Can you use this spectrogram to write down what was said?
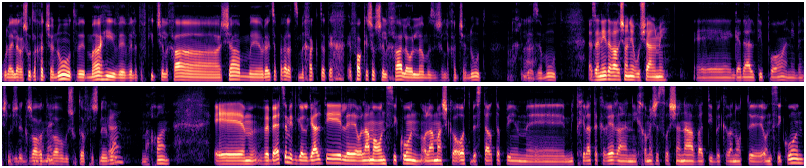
אולי לרשות לחדשנות ומה היא ו- ולתפקיד שלך שם, אה, אולי תספר על עצמך קצת, איך, איפה הקשר שלך לעולם הזה של חדשנות, של. יזמות. אז אני דבר ראשון ירושלמי, אה, גדלתי פה, אני בן הנה 38. כבר דבר משותף לשנינו. כן, נכון. ובעצם התגלגלתי לעולם ההון סיכון, עולם ההשקעות בסטארט-אפים. מתחילת הקריירה, אני 15 שנה עבדתי בקרנות הון סיכון.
